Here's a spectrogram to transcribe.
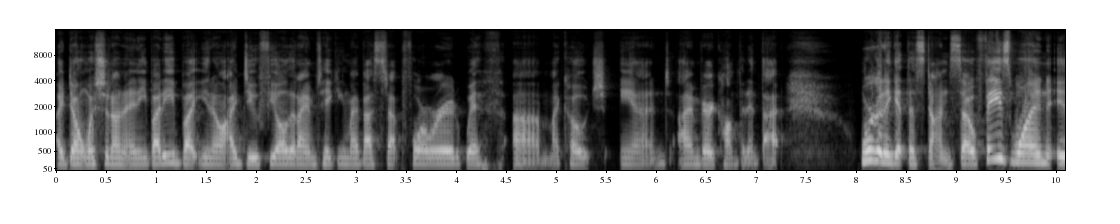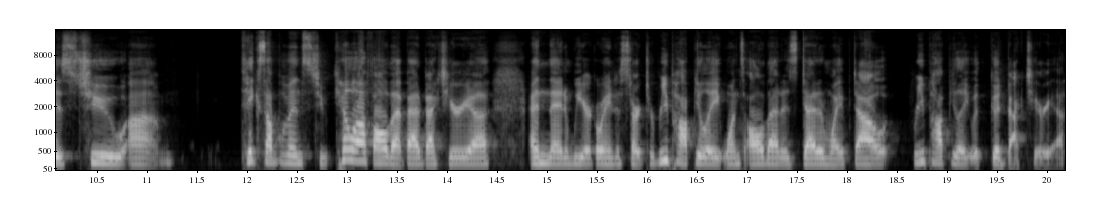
I don't wish it on anybody, but, you know, I do feel that I am taking my best step forward with um, my coach. And I'm very confident that we're going to get this done. So phase one is to, um, take supplements to kill off all that bad bacteria. And then we are going to start to repopulate once all that is dead and wiped out, repopulate with good bacteria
